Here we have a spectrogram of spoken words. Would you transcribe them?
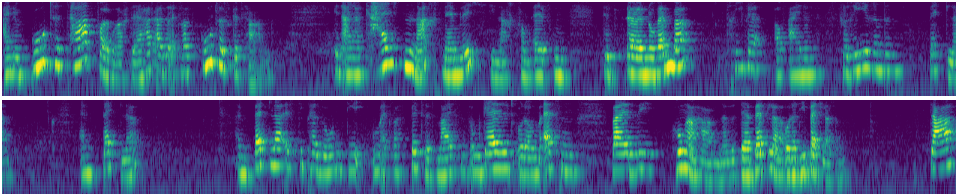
eine gute Tat vollbrachte. Er hat also etwas Gutes getan. In einer kalten Nacht, nämlich die Nacht vom 11. Äh, November, trief er auf einen frierenden Bettler. Ein Bettler ein Bettler ist die Person, die um etwas bittet, meistens um Geld oder um Essen, weil sie Hunger haben, also der Bettler oder die Bettlerin. Da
